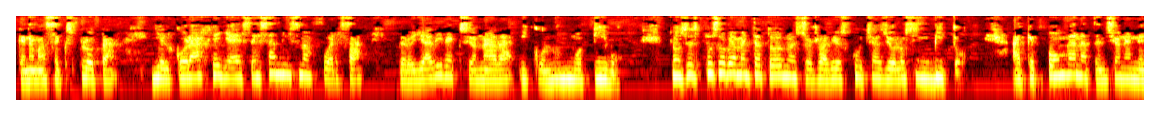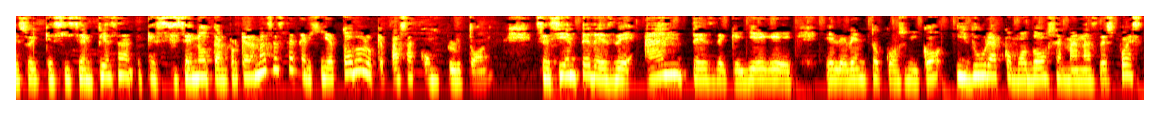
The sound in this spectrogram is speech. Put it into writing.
que nada más explota, y el coraje ya es esa misma fuerza, pero ya direccionada y con un motivo. Entonces, pues obviamente a todos nuestros radioescuchas yo los invito a que pongan atención en eso y que si se empiezan, que si se notan, porque además esta energía, todo lo que pasa con Plutón, se siente desde antes de que llegue el evento cósmico y dura como dos semanas después.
